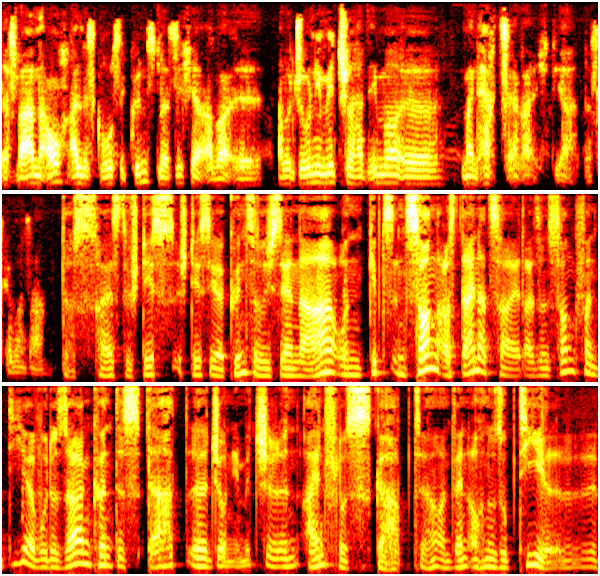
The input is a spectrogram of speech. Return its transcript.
Das waren auch alles große Künstler sicher, aber äh, aber Joni Mitchell hat immer äh, mein Herz erreicht. Ja, das kann man sagen. Das heißt, du stehst stehst ihr künstlerisch sehr nah und gibt es einen Song aus deiner Zeit, also einen Song von dir, wo du sagen könntest, da hat äh, Joni Mitchell einen Einfluss gehabt, ja? und wenn auch nur subtil,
